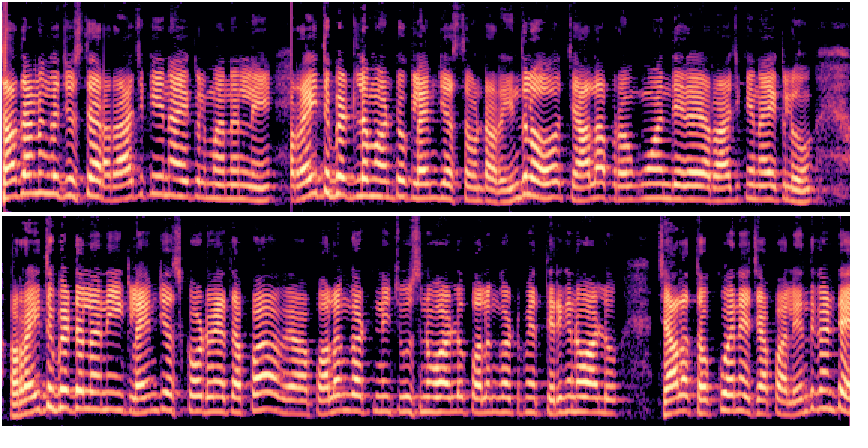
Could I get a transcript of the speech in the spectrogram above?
సాధారణంగా చూస్తే రాజకీయ నాయకులు మనల్ని రైతు బిడ్డలం అంటూ క్లెయిమ్ చేస్తూ ఉంటారు. ఇందులో చాలా ప్రముఖమంది రాజకీయ నాయకులు రైతు బిడ్డలని క్లెయిమ్ చేసుకోవడమే తప్ప పొలం గట్టుని చూసిన వాళ్ళు పొలం గట్టు మీద తిరిగిన వాళ్ళు చాలా తక్కువనే చెప్పాలి. ఎందుకంటే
